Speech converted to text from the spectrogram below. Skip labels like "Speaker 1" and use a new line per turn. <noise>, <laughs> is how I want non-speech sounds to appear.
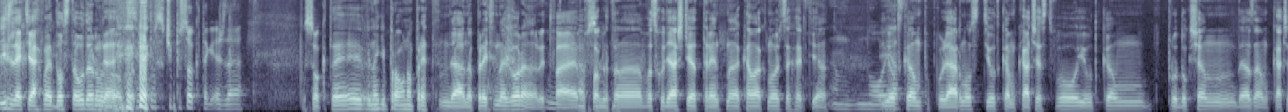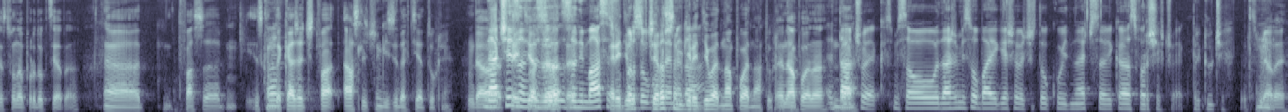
Излетяхме доста ударно.
Да.
посочи посоката, геш, да.
Посоката е винаги право напред.
Да, напред и нагоре, нали? Това е
Абсолютно.
посоката на възходящия тренд на камък ножица хартия.
Много
И от към популярност, и от към качество, и от към продукшн, да знам, качество на продукцията.
А, това са... Искам
Това-
да кажа, че това аз лично ги изидах тия тухли.
Да,
Значи, за,
тия
за,
двете.
занимава се
Редил,
супер
с-
дълго
вчера
време,
съм
да.
ги редил една по една тухли.
Една по една.
Е, да,
Да.
човек. В смисъл, даже мисъл бай Геша вечерта около 11 часа вика, свърших човек, приключих.
Смятай.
